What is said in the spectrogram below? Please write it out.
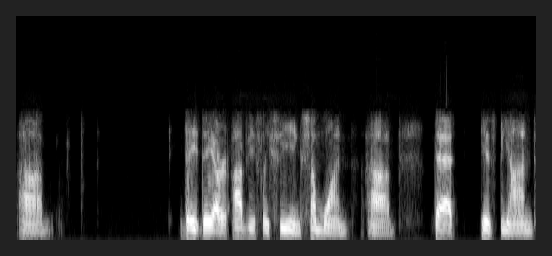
um, they they are obviously seeing someone uh, that is beyond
